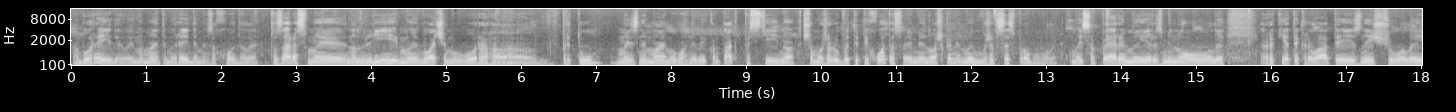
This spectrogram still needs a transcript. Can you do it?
або рейдові моменти. Ми рейдами заходили. То зараз ми на нулі. Ми бачимо ворога Amen. Ми з ним маємо вогневий контакт постійно. Що може робити піхота своїми ножками? Ми вже все спробували. Ми сапери, ми розміновували ракети крилати, знищували.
